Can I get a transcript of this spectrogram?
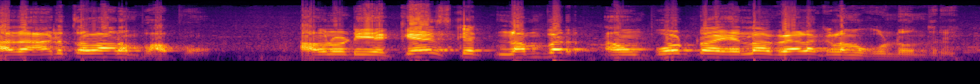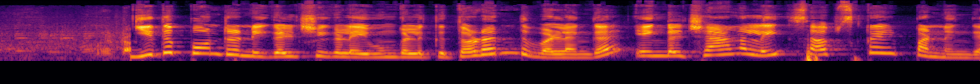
அதை அடுத்த வாரம் பார்ப்போம். அவனுடைய கேஸ்கட் நம்பர் அவன் போட்டோ எல்லாம் வேலைக்கிழமை கொண்டு வந்துரு. இது போன்ற நிகழ்ச்சிகளை உங்களுக்கு தொடர்ந்து வழங்க எங்கள் சேனலை சப்ஸ்கிரைப் பண்ணுங்க.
